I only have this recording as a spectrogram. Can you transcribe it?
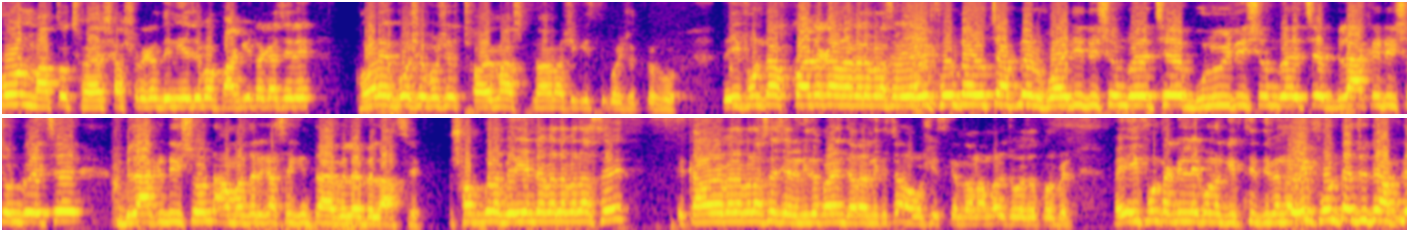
ফোন মাত্র ছয় হাজার সাতশো টাকা দিয়ে নিয়ে যাব। বাকি টাকা ছেড়ে ঘরে বসে বসে ছয় মাস নয় মাসে কিস্তি পরিশোধ করব। এই ফোনটা কয় টাকা অ্যাভেলেবল আছে এই ফোনটা হচ্ছে আপনার হোয়াইট এডিশন রয়েছে ব্লু এডিশন রয়েছে ব্ল্যাক এডিশন রয়েছে। ব্ল্যাক এডিশন আমাদের কাছে কিন্তু অ্যাভেলেবেল আছে। সবগুলো ভেরিয়েন্ট অ্যাভেলেবল আছে কালার অ্যাভেলেবল আছে যারা নিতে পারেন যারা নিতে চান অবশ্যই স্ক্রিন নাম্বারে যোগাযোগ করবেন। ভাই এই ফোনটা কিনলে কোনো গিফট দিবেন না? এই ফোনটা যদি আপনি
